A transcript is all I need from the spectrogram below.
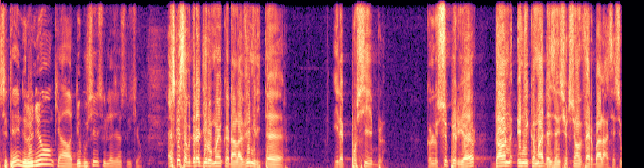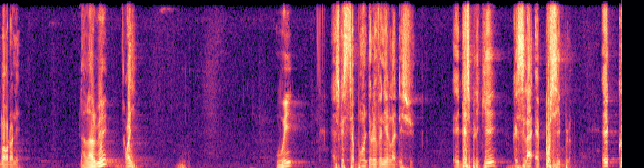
c'était une réunion qui a débouché sur les instructions. Est-ce que ça voudrait dire au moins que dans la vie militaire, il est possible que le supérieur donne uniquement des instructions verbales à ses subordonnés? Dans l'armée, Oui. oui, Est-ce que c'est bon de revenir là-dessus et d'expliquer que cela est possible et que-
